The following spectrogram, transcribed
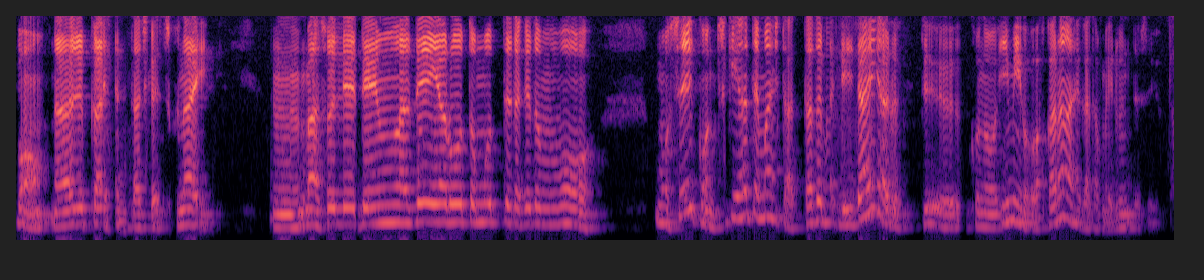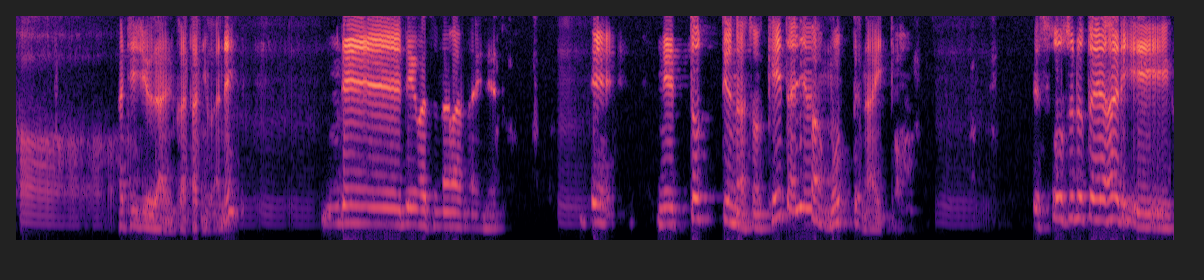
本、70回線、確かに少ない、うんまあ、それで電話でやろうと思ってたけども、もう、もう精魂尽き果てました、例えばリダイヤルっていうこの意味をわからない方もいるんですよ、はあ。80代の方にはね。うんで、電話つながらないねと。うんで、ネットっていうのは、その携帯電話を持ってないと。うんでそうすると、やはり、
